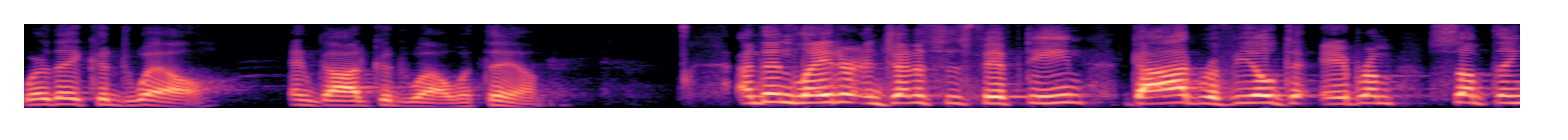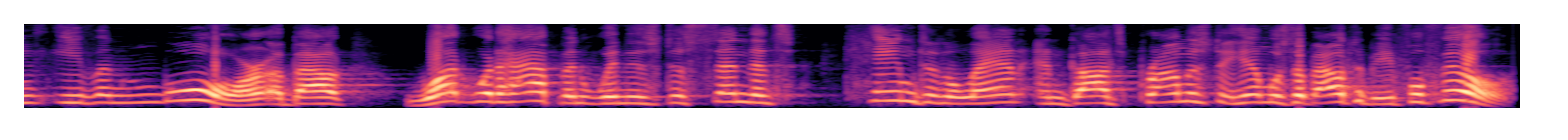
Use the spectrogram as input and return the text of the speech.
where they could dwell, and God could dwell with them. And then later in Genesis 15, God revealed to Abram something even more about what would happen when his descendants came to the land and God's promise to him was about to be fulfilled.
